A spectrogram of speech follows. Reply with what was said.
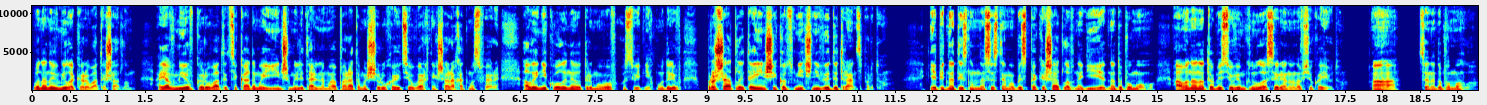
Вона не вміла керувати шатлом, а я вмів керувати цикадами і іншими літальними апаратами, що рухаються у верхніх шарах атмосфери, але ніколи не отримував освітніх модулів про шатли та інші космічні види транспорту. Я піднатиснув на систему безпеки шатла в надії на допомогу, а вона натомість увімкнула сирену на всю каюту. Ага, це не допомогло.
